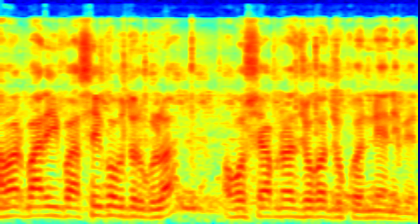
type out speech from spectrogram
আমার বাড়ির পাশেই কবুতরগুলো, অবশ্যই আপনারা যোগাযোগ করে নিয়ে নেবেন।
